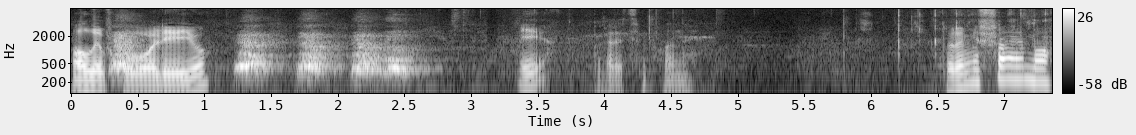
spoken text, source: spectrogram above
оливкову олію і перець мелений. Перемішаємо.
